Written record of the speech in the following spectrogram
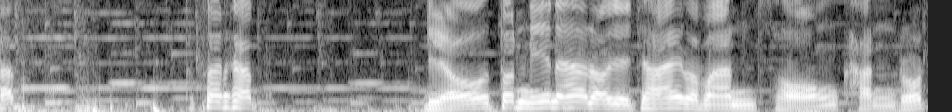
ครับ ทุกท่านครับ เดี๋ยวต้นนี้นะฮะเราจะใช้ประมาณ 2 คันรถ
